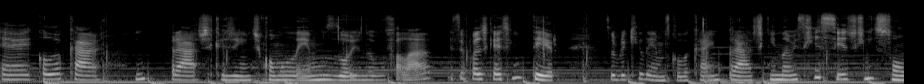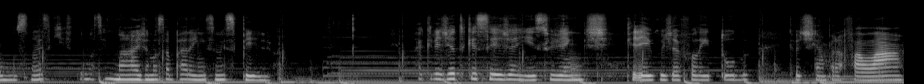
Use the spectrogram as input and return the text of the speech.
É colocar em prática, gente, como lemos hoje. Não vou falar esse podcast inteiro sobre o que lemos, colocar em prática e não esquecer de quem somos, não esquecer da nossa imagem, nossa aparência no espelho. Acredito que seja isso, gente. Creio que eu já falei tudo que eu tinha para falar,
